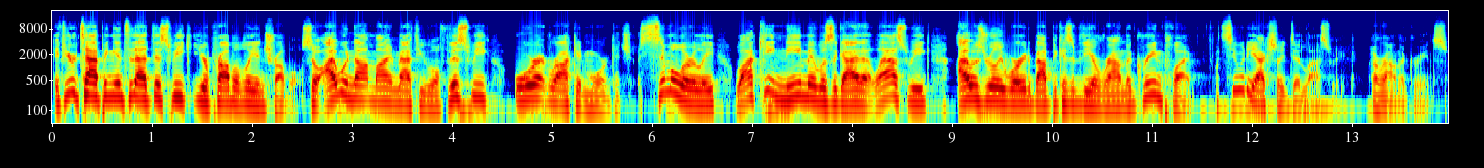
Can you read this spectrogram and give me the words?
if you're tapping into that this week, you're probably in trouble. So I would not mind Matthew Wolff this week or at Rocket Mortgage. Similarly, Joaquin Niemann was a guy that last week I was really worried about because of the around the green play. Let's see what he actually did last week around the greens.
